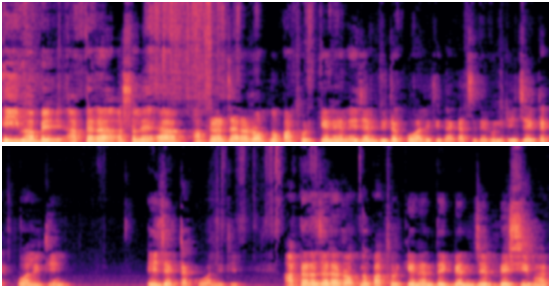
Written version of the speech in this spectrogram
এইভাবে আপনারা আসলে আপনারা যারা রত্ন পাথর কেনেন, এই যে আমি দুইটা কোয়ালিটি দেখাচ্ছি। দেখুন, এই যে একটা কোয়ালিটি এই যে একটা কোয়ালিটি আপনারা যারা রত্ন পাথর কেনেন, দেখবেন যে বেশিরভাগ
